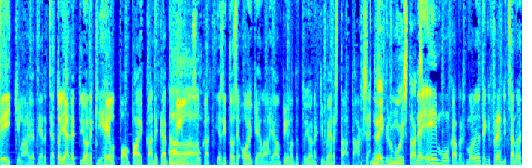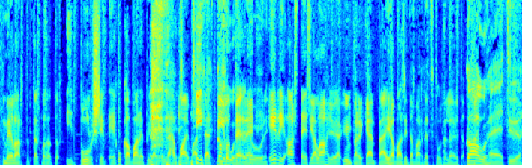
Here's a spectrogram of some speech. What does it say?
feikkilahjoja, tiedät sä, että on jätetty jonnekin helppoon paikkaan, niin ikään kuin Aa. villasukat, ja sitten on se oikea lahja on piilotettu jonnekin verstaan taakse. No ei kyllä Ne muistaakseni. ei munkaan perässä. Mulla on jotenkin frendit sanoi, että meillä harrastetaan, että mä sanoin, että no, ei bullshit, ei kukaan vanhempi jaksa nähdä vaivaa Niin, sitä, että piilottelee eri asteisia lahjoja ympäri kämppää ihan vaan sitä varten, että se tuutte löytämään. Kauhea työ.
